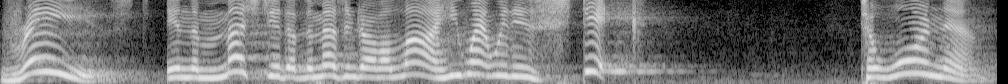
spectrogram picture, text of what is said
raised in the masjid of the Messenger of Allah, he went with his stick to warn them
